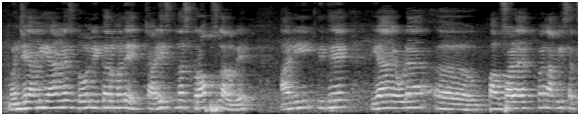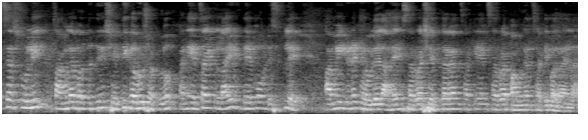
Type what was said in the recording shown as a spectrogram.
म्हणजे आम्ही यावेळेस दोन एकरमध्ये चाळीस प्लस क्रॉप्स लावले आणि तिथे या एवढ्या पावसाळ्यात पण आम्ही सक्सेसफुली चांगल्या पद्धतीने शेती करू शकलो. आणि याचा एक लाईव्ह डेमो डिस्प्ले आम्ही इकडे ठेवलेला आहे सर्व शेतकऱ्यांसाठी आणि सर्व पाहुण्यांसाठी बघायला.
